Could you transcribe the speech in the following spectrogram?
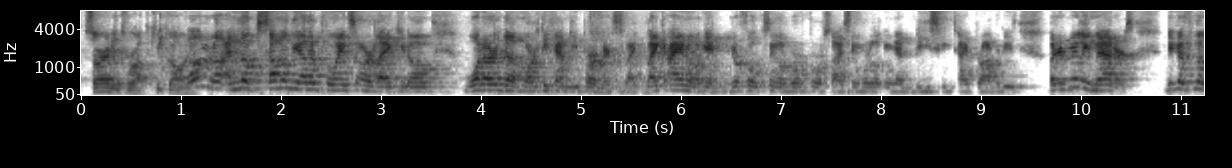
Sorry to interrupt. Keep going. No, no, no. And look, some of the other points are like, you know, what are the multifamily permits like? Like I know, again, you're focusing on workforce sizing. We're looking at BC type properties, but it really matters because look,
